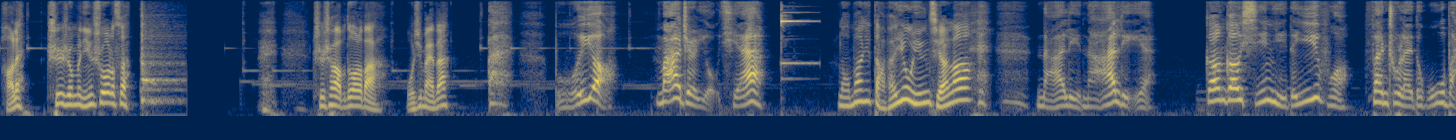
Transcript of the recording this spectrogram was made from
好嘞，吃什么您说了算。吃差不多了吧？我去买单。哎，不用，妈这儿有钱。老妈，你打牌又赢钱了？哪里哪里，刚刚洗你的衣服翻出来的五百。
